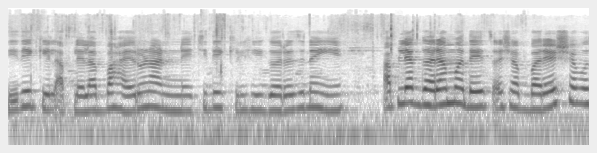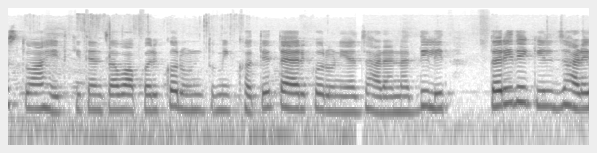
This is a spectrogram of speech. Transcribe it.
ती देखील आपल्याला बाहेरून आणण्याची देखील ही गरज नाही आहे आपल्या घरामध्येच अशा बऱ्याचशा वस्तू आहेत की त्यांचा वापर करून तुम्ही खते तयार करून या झाडांना दिलीत. तरी देखील झाडे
